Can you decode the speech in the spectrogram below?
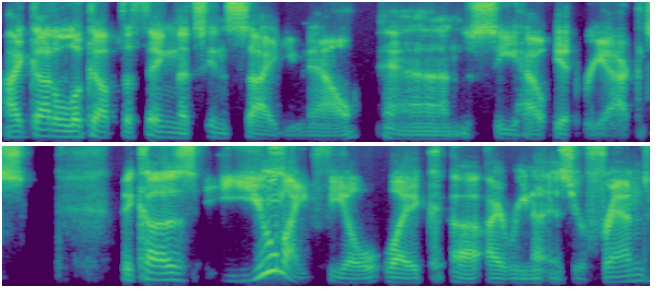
I got to look up the thing that's inside you now and see how it reacts. Because you might feel like uh, Ireena is your friend,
